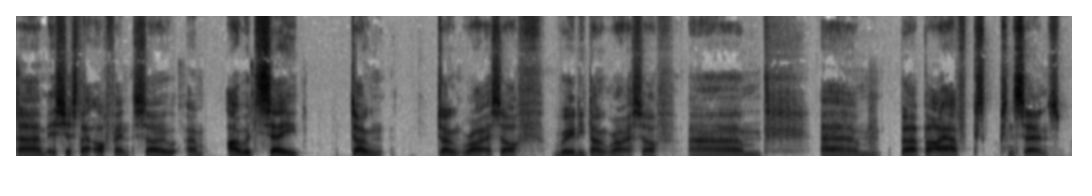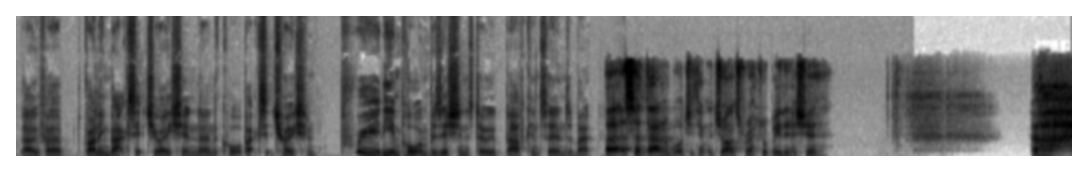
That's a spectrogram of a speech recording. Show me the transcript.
Um, it's just that offense. So um, I would say don't don't write us off. Really, don't write us off. Um, um, but but I have concerns over running back situation and quarterback situation. Pretty important positions to have concerns about. Uh, so Dan, what do you think the Giants' record will be this year?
